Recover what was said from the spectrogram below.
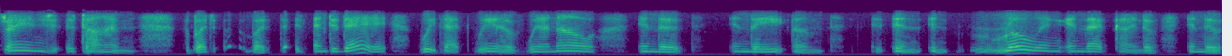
strange time, but but and today we that we have we are now in the in the um, in in rolling in that kind of in the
